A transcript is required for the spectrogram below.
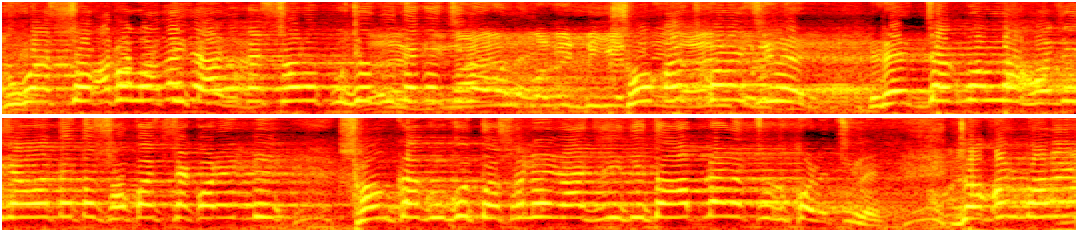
সুভাষ চক্রবর্তী তারকেশ্বরে পুজো দিতে গেছিলেন। বলে শোকজ করেছিলেন। রেজ্জাক মোল্লা হজে যাওয়াতে তো শোকজটা করেননি। সংখ্যাগুরু তোষণের রাজনীতি তো আপনারা শুরু করেছিলেন। যখন বলেন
